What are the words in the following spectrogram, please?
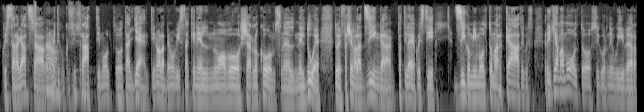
Questa ragazza veramente Ah, con questi sì, sì. tratti molto taglienti, no? L'abbiamo vista anche nel nuovo Sherlock Holmes, nel, nel 2, dove faceva la zingara. Infatti lei ha questi zigomi molto marcati, questo- richiama molto Sigourney Weaver,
